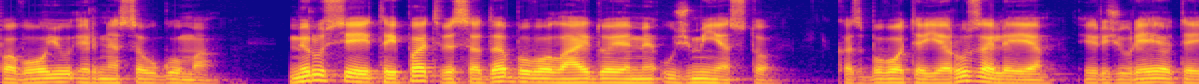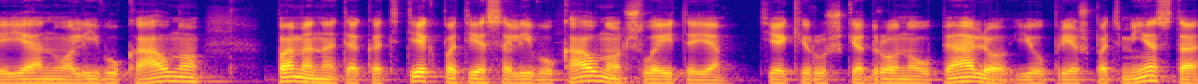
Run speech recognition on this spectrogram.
pavojų ir nesaugumą. Mirusieji taip pat visada buvo laidojami už miesto kas buvote Jeruzalėje ir žiūrėjote į ją nuo alyvų kalno, pamenate, kad tiek paties alyvų kalno atšlaitėje, tiek ir už Kedrono upelio jau prieš pat miestą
